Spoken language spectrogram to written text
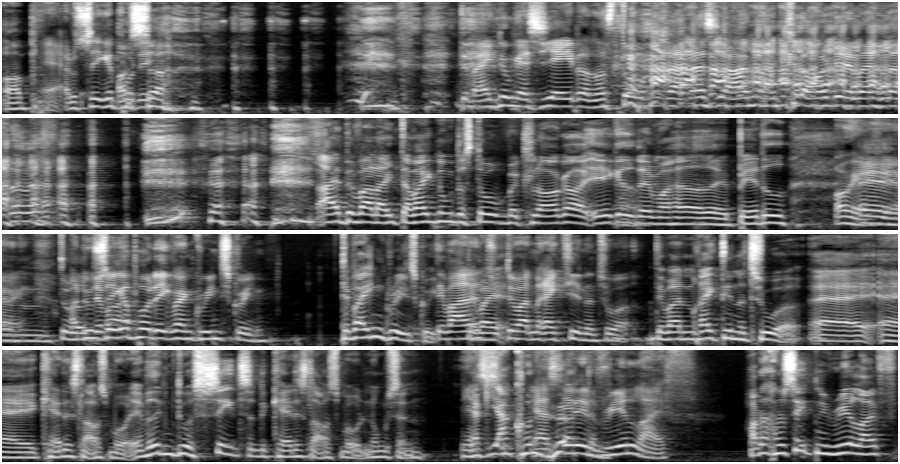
op. Ja, er du sikker på og det? så, Det var ikke nogen asiater, der stod på deres hjørne og en klokke eller et eller andet. nej, det var der ikke. Der var ikke nogen, der stod med klokker og æggede ja. dem og havde øh, bettet. Okay, Øhm, du og ved, du er sikker var- på, at det ikke var en green screen? Det var ikke en green screen. Det var, det var, det var den rigtige natur. det var den rigtige natur af, af katteslagsmål. Jeg ved ikke, om du har set sådan et katteslagsmål nogensinde. Jeg, jeg, har kun jeg har hørt set det i real life. Har du, har du set den i real life?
